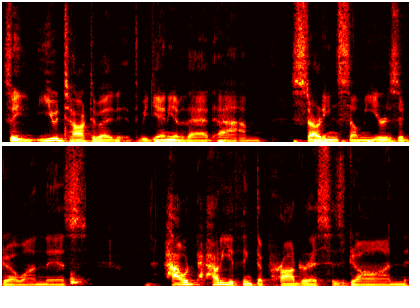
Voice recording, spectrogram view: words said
So you had talked about at the beginning of that, um, starting some years ago on this. How how do you think the progress has gone?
